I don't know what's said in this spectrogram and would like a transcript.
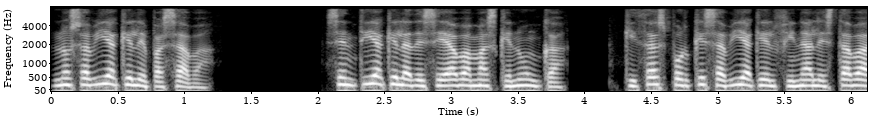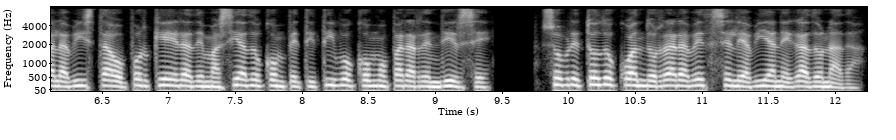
No sabía qué le pasaba. Sentía que la deseaba más que nunca, quizás porque sabía que el final estaba a la vista o porque era demasiado competitivo como para rendirse, sobre todo cuando rara vez se le había negado nada.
